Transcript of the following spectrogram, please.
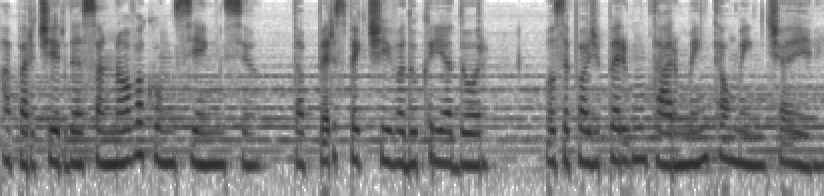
A partir dessa nova consciência, da perspectiva do Criador, você pode perguntar mentalmente a Ele:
